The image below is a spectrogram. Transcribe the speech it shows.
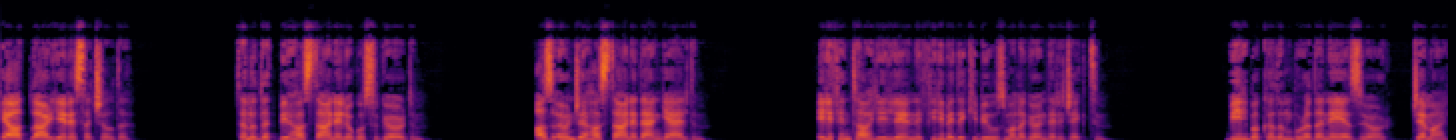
Kağıtlar yere saçıldı. Tanıdık bir hastane logosu gördüm. Az önce hastaneden geldim. Elif'in tahlillerini Filibe'deki bir uzmana gönderecektim. Bil bakalım burada ne yazıyor, Cemal.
